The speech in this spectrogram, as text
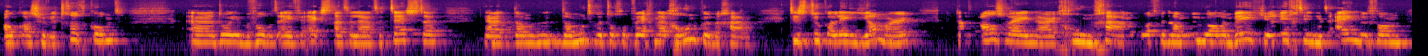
ook als je weer terugkomt, door je bijvoorbeeld even extra te laten testen, ja, dan, dan moeten we toch op weg naar groen kunnen gaan. Het is natuurlijk alleen jammer dat als wij naar groen gaan, dat we dan nu al een beetje richting het einde van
